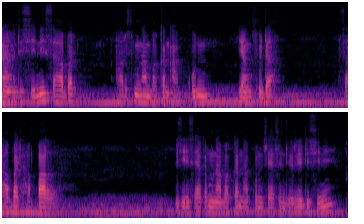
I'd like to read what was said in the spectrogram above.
Nah, di sini sahabat harus menambahkan akun yang sudah sahabat hafal. Di sini saya akan menambahkan akun saya sendiri di sini.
